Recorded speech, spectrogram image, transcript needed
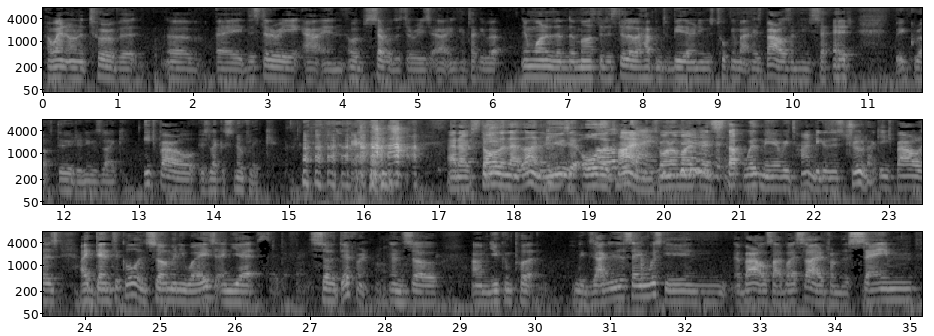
I went on a tour of a, of a distillery out in, or several distilleries out in Kentucky, but in one of them, the master distiller happened to be there, and he was talking about his barrels, and he said, "Big gruff dude," and he was like, "Each barrel is like a snowflake." and I've stolen that line. I use it all, the, All the time. time. It's one of my. It's stuck with me every time because it's true. Like each barrel is identical in so many ways, and yet So different. so different. And so um, you can put exactly the same whiskey in a barrel side by side from the same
